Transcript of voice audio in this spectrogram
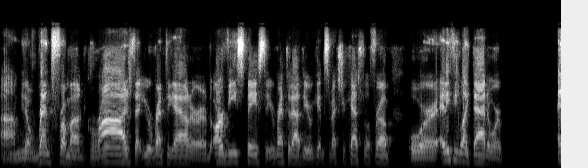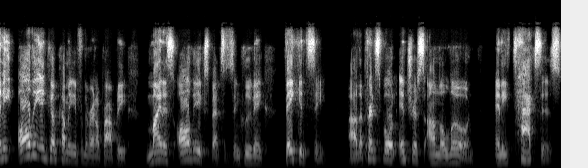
um, you know rent from a garage that you were renting out or an RV space that you rented out that you were getting some extra cash flow from or anything like that or any all the income coming in from the rental property minus all the expenses, including vacancy, uh, the principal and interest on the loan, any taxes,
